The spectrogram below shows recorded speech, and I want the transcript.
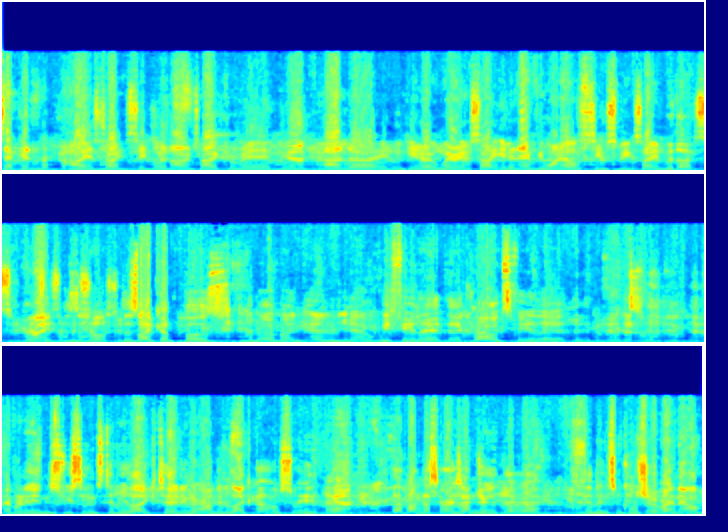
second highest charting single in our entire career. Yeah. And, uh, you know, we're excited, and everyone else seems to be excited with us, which, Right. is, which is awesome. There's like a buzz at the moment, and you know we feel it. The crowds feel it. The, everyone in the industry seems to be like turning around and be like, "Oh, sweet, Yeah. that band Asking Alexandria, they're uh, they're doing some cool shit right now."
